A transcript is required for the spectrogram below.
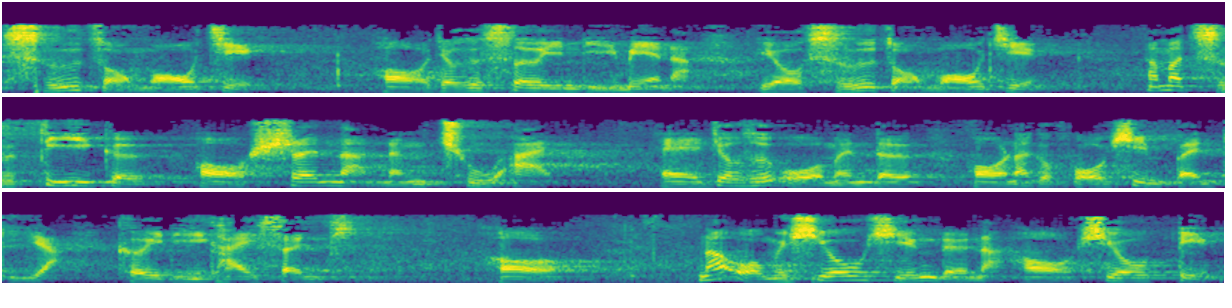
十种魔界。哦，就是色音里面呐有十种魔境，那么此第一个哦身呐能出爱，哎，就是我们的哦那个佛性本体呀可以离开身体哦，那我们修行人呐哦修定，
